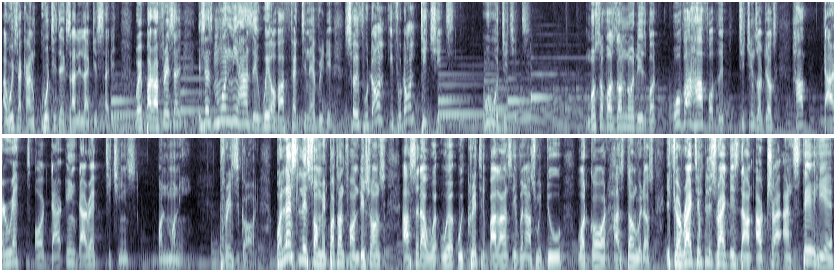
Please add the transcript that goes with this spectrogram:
I wish I can quote it exactly like he said it. But paraphrase it. It says money has a way of affecting every day. So if we don't, if we don't teach it, who will teach it? Most of us don't know this, but over half of the teachings of just have direct or indirect teachings on money. Praise God. But let's lay some important foundations uh, so that we, we, we, create a balance even as we do what God has done with us. If you're writing, please write this down. I'll try and stay here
